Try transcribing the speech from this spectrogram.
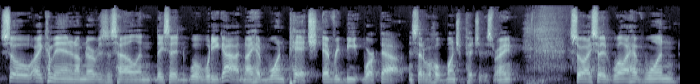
So I come in and I'm nervous as hell, and they said, "Well, what do you got?" And I had one pitch, every beat worked out instead of a whole bunch of pitches, right? So I said, "Well, I have one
